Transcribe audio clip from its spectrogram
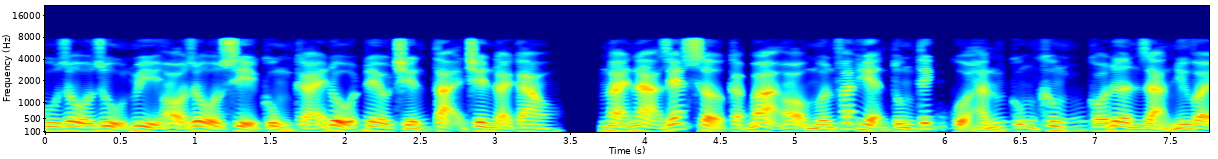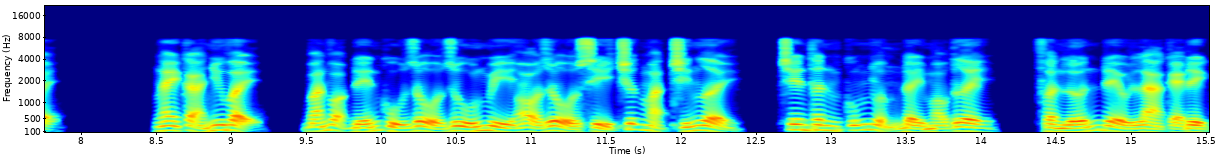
cụ rồ rủ mì họ rồ xỉ cùng cái đồ đều chiến tại trên đài cao, nại nạ rét sở cặp bạ họ muốn phát hiện tung tích của hắn cũng không có đơn giản như vậy. Ngay cả như vậy, bắn vọt đến cụ rồ rủ mì họ rồ xỉ trước mặt chín người, trên thân cũng nhuộm đầy máu tươi, phần lớn đều là kẻ địch,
